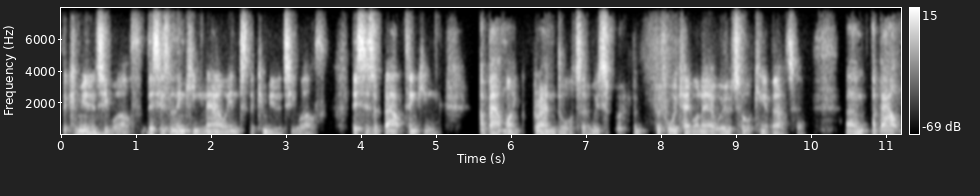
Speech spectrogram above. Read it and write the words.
the community wealth. This is linking now into the community wealth. This is about thinking about my granddaughter. We, before we came on air, we were talking about it, um, about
